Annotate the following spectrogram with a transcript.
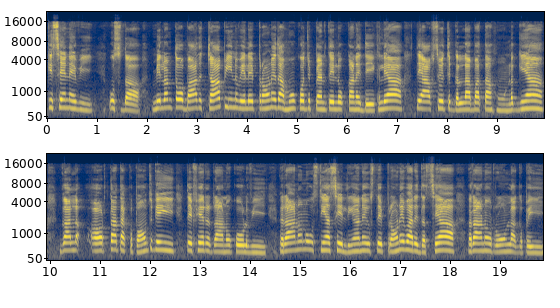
ਕਿਸੇ ਨੇ ਵੀ ਉਸ ਦਾ ਮਿਲਣ ਤੋਂ ਬਾਅਦ ਚਾਹ ਪੀਣ ਵੇਲੇ ਪ੍ਰਾਹੁਣੇ ਦਾ ਮੂੰਹ ਕੁਝ ਪਿੰਡ ਦੇ ਲੋਕਾਂ ਨੇ ਦੇਖ ਲਿਆ ਤੇ ਆਪਸ ਵਿੱਚ ਗੱਲਾਂ ਬਾਤਾਂ ਹੋਣ ਲੱਗੀਆਂ। ਗੱਲ ਔਰਤਾਂ ਤੱਕ ਪਹੁੰਚ ਗਈ ਤੇ ਫਿਰ ਰਾਣੋ ਕੋਲ ਵੀ। ਰਾਣੋ ਨੂੰ ਉਸ ਦੀਆਂ ਸਹੇਲੀਆਂ ਨੇ ਉਸ ਦੇ ਪ੍ਰਾਹੁਣੇ ਬਾਰੇ ਦੱਸਿਆ। ਰਾਣੋ ਰੋਣ ਲੱਗ ਪਈ।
